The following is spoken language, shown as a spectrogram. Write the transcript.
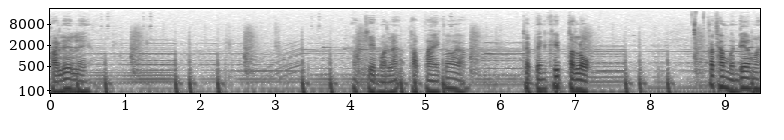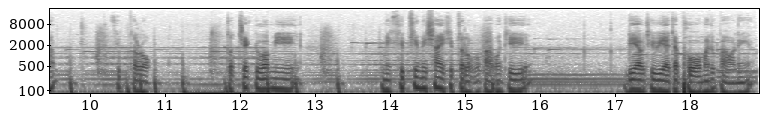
ขอเลื่อนเลย โอเคหมดละ ต่อไปก็จะเป็นคลิปตลก ก็ทำเหมือนเดิมครับคลิปตลกตรวจเช็คดูว่ามีมีคลิปที่ไม่ใช่คลิปตลกหรือเปล่าบางที DLTV อาจจะโผล่มาหรือเปล่าอะไรเงี้ย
